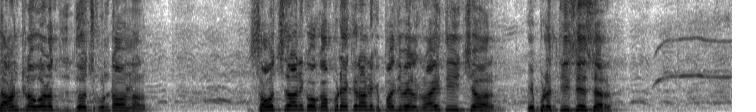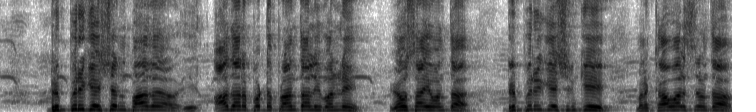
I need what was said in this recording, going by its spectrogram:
దాంట్లో కూడా దోచుకుంటా ఉన్నారు. సంవత్సరానికి ఒకప్పుడు ఎకరానికి పదివేలు రాయితీ ఇచ్చేవారు. ఇప్పుడు తీసేశారు. డ్రిప్ ఇరిగేషన్ బాగా ఆధారపడ్డ ప్రాంతాలు ఇవన్నీ. వ్యవసాయం అంతా డ్రిప్ ఇరిగేషన్కి మనకు కావాల్సినంత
